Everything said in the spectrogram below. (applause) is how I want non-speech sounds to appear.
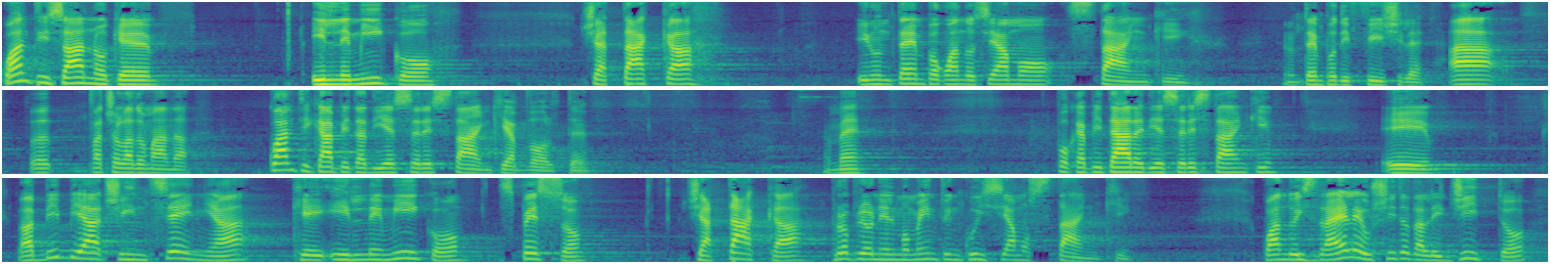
Quanti sanno che il nemico ci attacca in un tempo quando siamo stanchi, in un tempo difficile? Ah, eh, faccio la domanda, quanti capita di essere stanchi a volte? A me? Può capitare di essere stanchi? E la Bibbia ci insegna che il nemico spesso ci attacca proprio nel momento in cui siamo stanchi. Quando Israele è uscito dall'Egitto,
